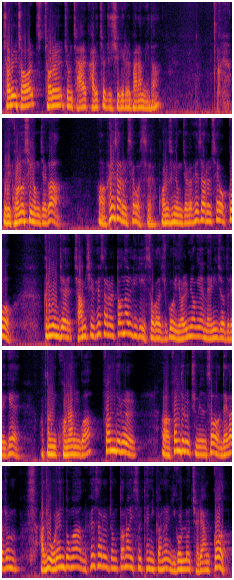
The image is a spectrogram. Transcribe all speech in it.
저를, 저, 저를 좀 잘 가르쳐 주시기를 바랍니다. 우리 권호승 형제가 어, 회사를 세웠어요. 권호승 형제가 회사를 세웠고, 그리고 이제 잠시 회사를 떠날 일이 있어가지고 10명의 매니저들에게 어떤 권한과 펀드를, 어, 펀드를 주면서 내가 좀 아주 오랜 동안 회사를 좀 떠나 있을 테니까는 이걸로 재량껏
